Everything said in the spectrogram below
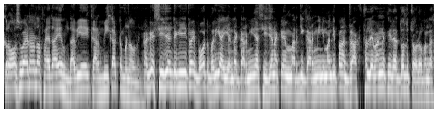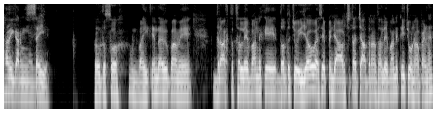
ਕ੍ਰਾਸ ਵੈੜਾਂ ਦਾ ਫਾਇਦਾ ਇਹ ਹੁੰਦਾ ਵੀ ਇਹ ਗਰਮੀ ਘੱਟ ਬਣਾਉਂਦੀਆਂ ਅੱਗੇ ਸੀਜ਼ਨ ਜਗਜੀਤ ਭਾਈ ਬਹੁਤ ਵਧੀਆ ਆਈ ਜਾਂਦਾ ਗਰਮੀ ਦਾ ਸੀਜ਼ਨ ਆ ਕਿਵੇਂ ਮਰਜ਼ੀ ਗਰਮੀ ਨਹੀਂ ਮੰਦੀ ਭਲਾ ਦਰਖਤ ਥੱਲੇ ਬੰਨ ਕੇ ਦੁੱਧ ਚੋਲੋ ਬੰਦਾ ਸਾਰੀ ਗਰਮੀ ਆ ਸਹੀ ਹੈ। ਸੋ ਦੱਸੋ ਬਾਈ ਕਹਿੰਦਾ ਵੀ ਭਾਵੇਂ ਦਰਖਤ ਥੱਲੇ ਬੰਨ ਕੇ ਦੁੱਧ ਚੋਈ ਜਾਓ ਵੈਸੇ ਪੰਜਾਬ 'ਚ ਤਾਂ ਚਾਦਰਾਂ ਥੱਲੇ ਬੰਨ ਕੇ ਹੀ ਚੋਣਾ ਪੈਣਾ ਹੈ।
